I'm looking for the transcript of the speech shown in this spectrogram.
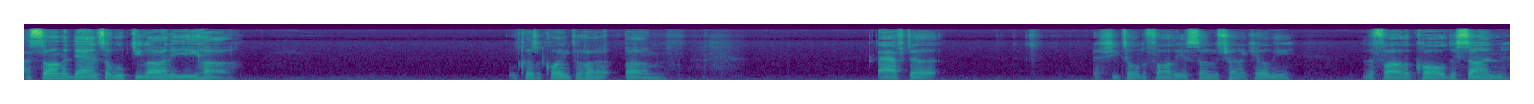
A song, a dance, a whoopty la, and a yeehaw. Because according to her, um, after she told the father your son was trying to kill me, the father called the son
